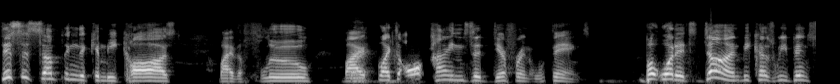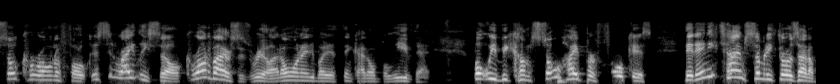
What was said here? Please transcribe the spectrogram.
This is something that can be caused by the flu, by right. like all kinds of different things but what it's done because we've been so corona focused and rightly so coronavirus is real i don't want anybody to think i don't believe that but we've become so hyper focused that anytime somebody throws out a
